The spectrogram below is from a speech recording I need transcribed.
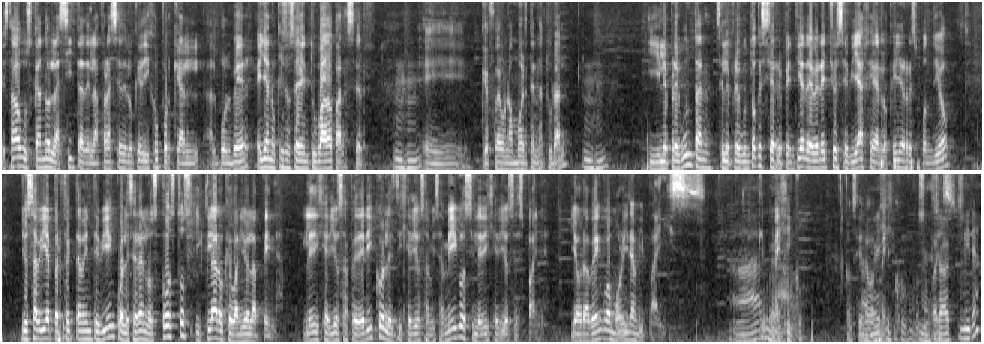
estaba buscando la cita de la frase de lo que dijo porque al, al volver, ella no quiso ser entubada para hacer eh, que fuera una muerte natural. ujú. Y le preguntan, se le preguntó que si se arrepentía de haber hecho ese viaje, a lo que ella respondió, yo sabía perfectamente bien cuáles eran los costos y claro que valió la pena. Le dije adiós a Federico, les dije adiós a mis amigos y le dije adiós a España. Y ahora vengo a morir a mi país. Ah, Que no. México. Consideraba A México, México, como su país. Mira.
